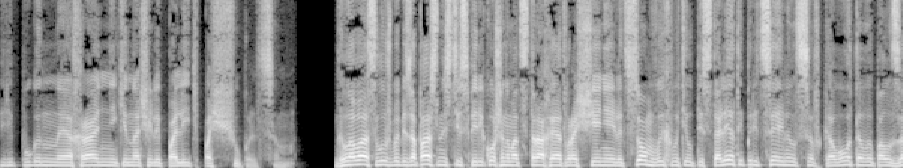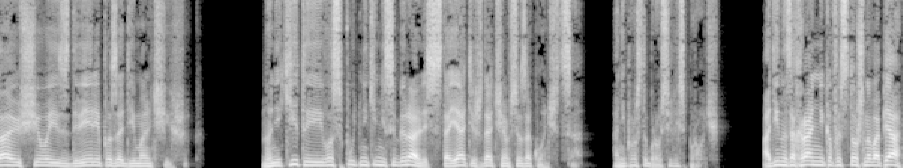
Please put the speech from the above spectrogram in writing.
Перепуганные охранники начали палить по щупальцам. Глава службы безопасности с перекошенным от страха и отвращения лицом выхватил пистолет и прицелился в кого-то, выползающего из двери позади мальчишек. Но Никита и его спутники не собирались стоять и ждать, чем все закончится. Они просто бросились прочь. Один из охранников, истошно вопя,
